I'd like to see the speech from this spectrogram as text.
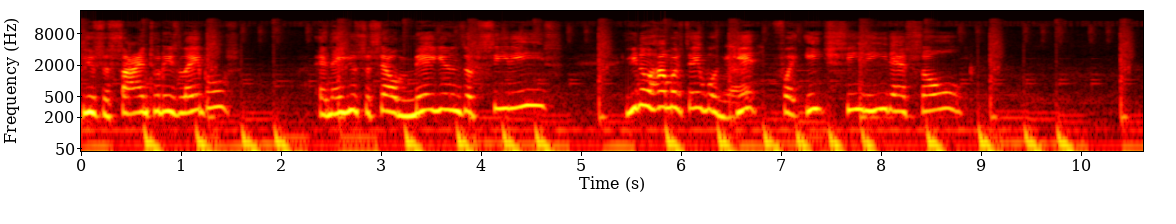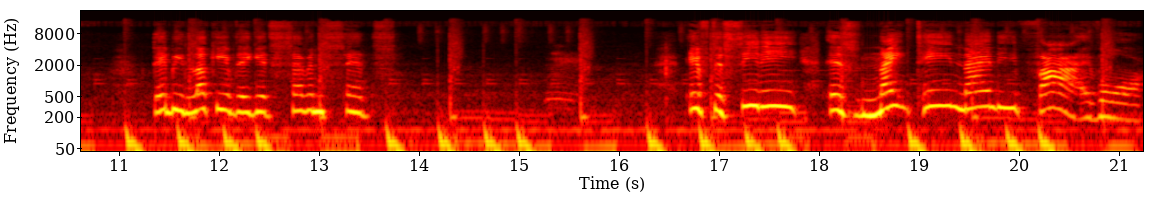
used to sign to these labels and they used to sell millions of CDs, you know how much they would get for each CD that sold? They'd be lucky if they get seven cents. If the CD is 1995 or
